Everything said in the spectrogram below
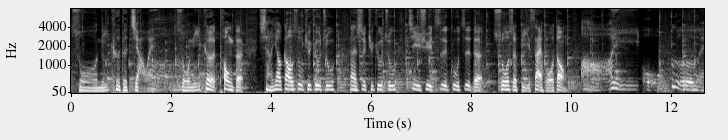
索尼克的脚。哎，索尼克痛的想要告诉 QQ 猪，但是 QQ 猪继续自顾自的说着比赛活动。哎呦，呃，哎。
